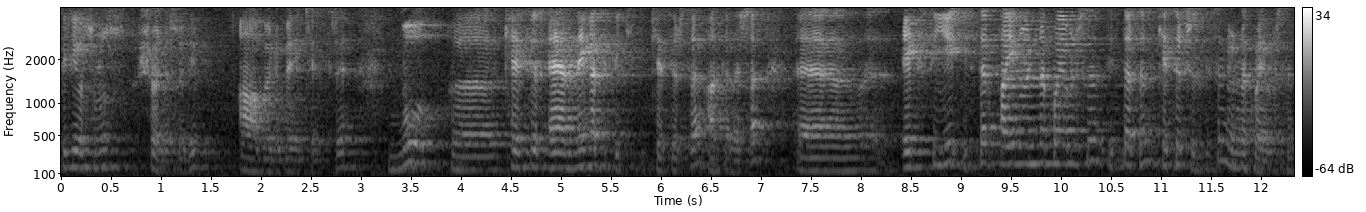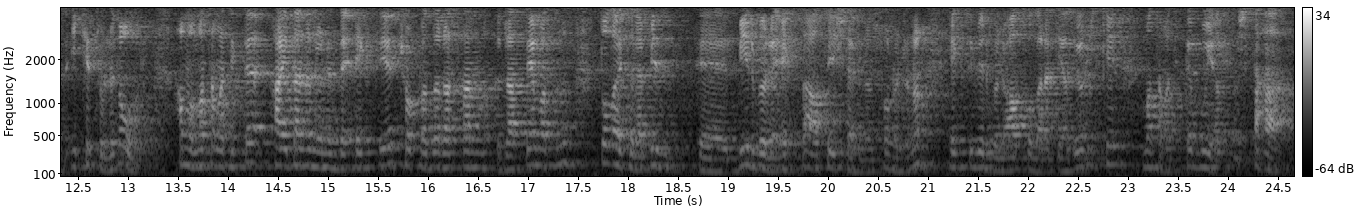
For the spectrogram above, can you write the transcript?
biliyorsunuz şöyle söyleyeyim a bölü b kesri. Bu eee, kesir eğer negatif bir kesirse arkadaşlar eee, eksiği ister payın önüne koyabilirsiniz, isterseniz kesir çizgisinin önüne koyabilirsiniz. İki türlü de olur. Ama matematikte paydanın önünde eksiğe çok fazla rastlan, rastlayamazsınız. Dolayısıyla biz e, 1 bölü eksi 6 işleminin sonucunu eksi 1 bölü 6 olarak yazıyoruz ki matematikte bu yazılış daha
